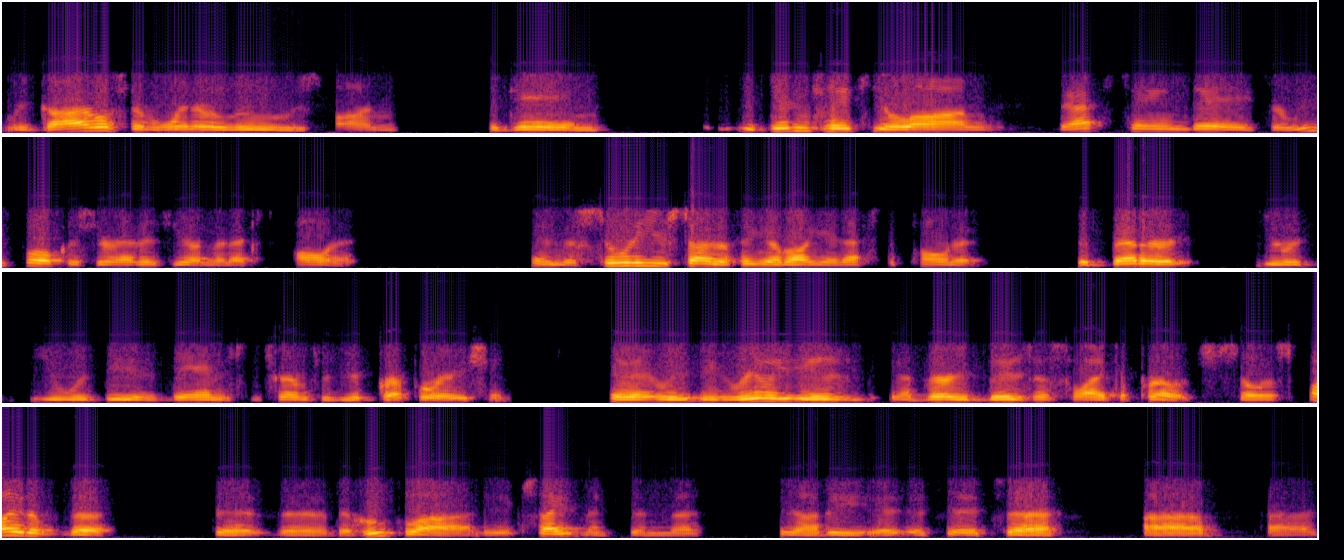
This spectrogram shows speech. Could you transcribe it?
regardless of win or lose on the game, it didn't take you long that same day to refocus your energy on the next opponent. And the sooner you started thinking about your next opponent, the better you would, you would be advantaged in terms of your preparation. And it, it really is a very business-like approach. So, in spite of the the the, the hoopla, the excitement, and the you know the it's it's uh, uh, uh,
